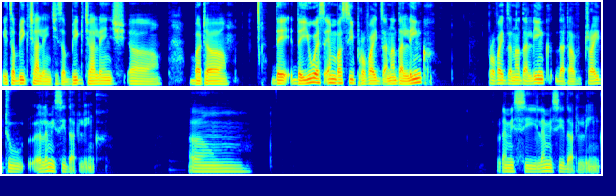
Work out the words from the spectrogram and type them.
It's a big challenge it's a big challenge uh, but uh, the the us embassy provides another link provides another link that i've tried to uh, let me see that link. Um let me see let me see that link.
